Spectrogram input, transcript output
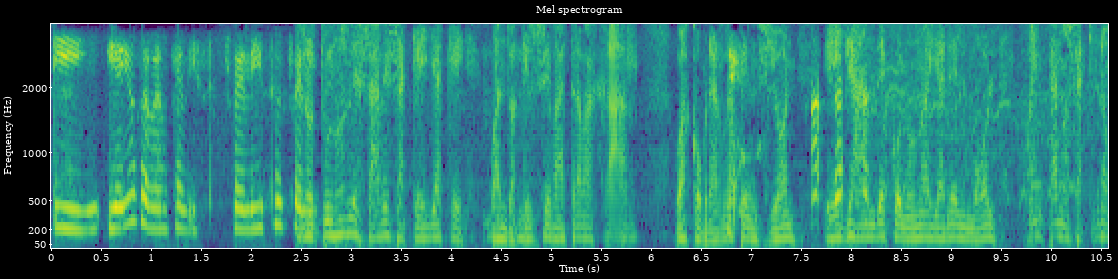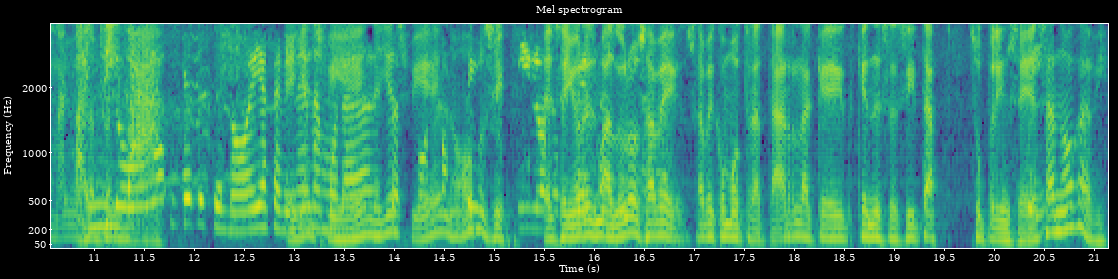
Y, y ellos se ven felices, felices, Pero felices. tú no le sabes a aquella que cuando aquel se va a trabajar o a cobrar la pensión, ella ande con uno allá en el mall. Cuéntanos aquí nomás nosotros. diva. No, que no, ella se viene Ella es enamorada. fiel, ella es fiel. ¿no? Sí, Pues sí. El señor es maduro, sabe, sabe cómo tratarla, qué, qué necesita su princesa, Sí. ¿no, Gaby?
